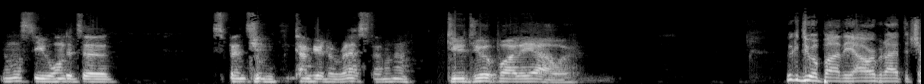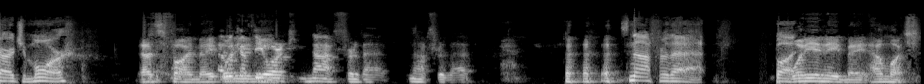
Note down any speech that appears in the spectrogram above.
unless you wanted to spend some time here to rest. I don't know. Do you do it by the hour? We could do it by the hour, but I have to charge you more. That's fine, mate. I What look do at the need? orc, not for that, not for that. It's not for that, but what do you need, mate? How much?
